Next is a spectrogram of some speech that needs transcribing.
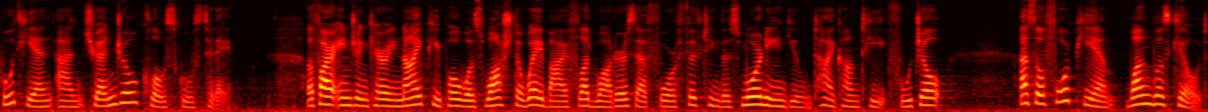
Putian, and Quanzhou closed schools today. A fire engine carrying nine people was washed away by floodwaters at 4:15 this morning in Yongtai County, Fuzhou. As of 4 p.m., one was killed,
